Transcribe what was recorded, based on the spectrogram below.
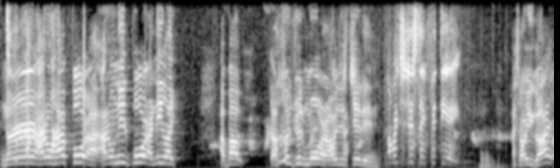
No, no, no, no, I don't have four. I, I don't need four. I need like about a hundred more. I was just kidding. How much you just take 58? That's all you got?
